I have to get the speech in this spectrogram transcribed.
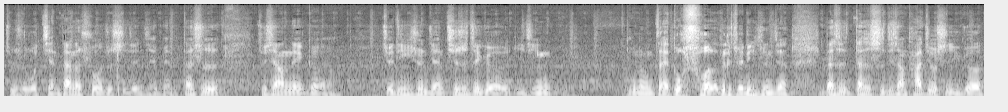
就是我简单的说就时间切片。但是就像那个决定性瞬间，其实这个已经不能再多说了，这个决定瞬间。但是但是实际上它就是一个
